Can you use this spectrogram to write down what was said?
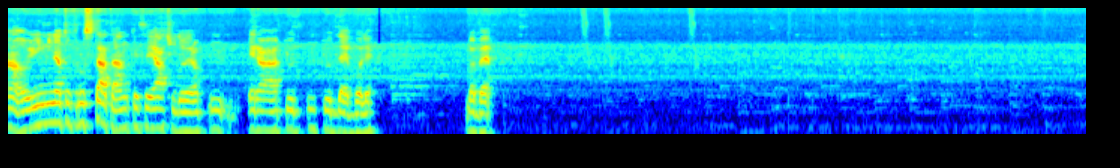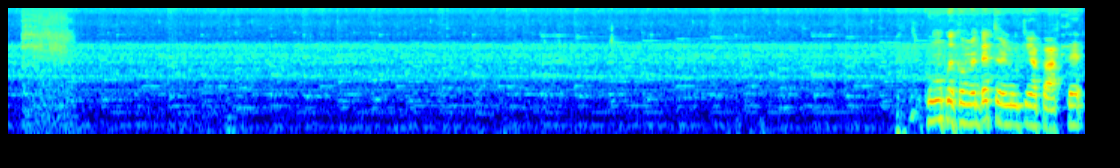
Ah, ho eliminato frustata anche se acido era, era più, più debole. Vabbè. Comunque, come ho detto nell'ultima parte,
